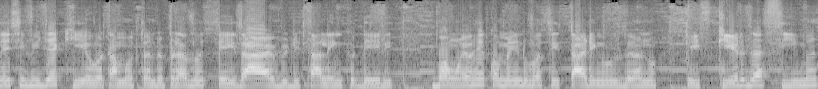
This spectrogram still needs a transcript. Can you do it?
Nesse vídeo aqui eu vou estar tá mostrando para vocês a árvore de talento dele. Bom, eu recomendo vocês estarem usando esquerda acima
